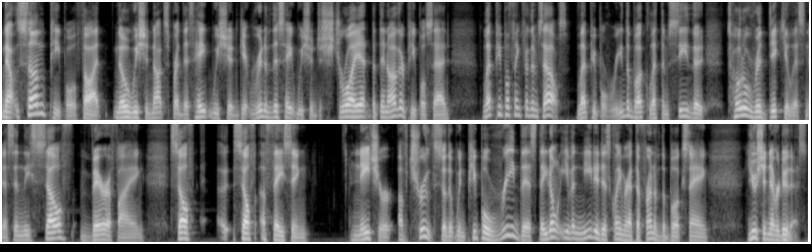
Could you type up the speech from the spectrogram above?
Now, some people thought, no, we should not spread this hate. We should get rid of this hate. We should destroy it. But then other people said, let people think for themselves. Let people read the book. Let them see the total ridiculousness and the self-verifying, self uh, self-effacing nature of truth so that when people read this, they don't even need a disclaimer at the front of the book saying, you should never do this.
